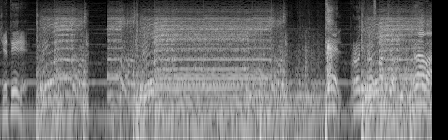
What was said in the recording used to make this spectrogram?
4. Цель. Бронетранспортер. Право.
